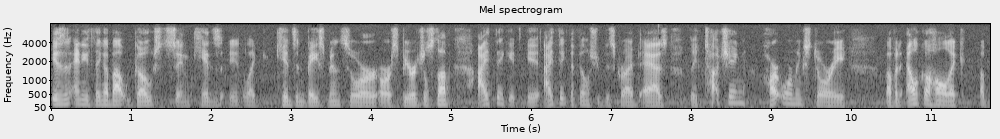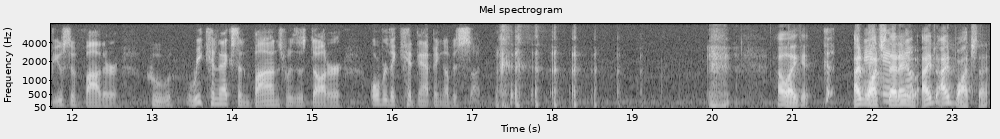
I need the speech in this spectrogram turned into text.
isn't anything about ghosts and kids in, like kids in basements or, or spiritual stuff. I think it, it I think the film should be described as the touching, heartwarming story of an alcoholic, abusive father who reconnects and bonds with his daughter over the kidnapping of his son. I like it. I'd watch and that you know- anyway. I'd, I'd watch that.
